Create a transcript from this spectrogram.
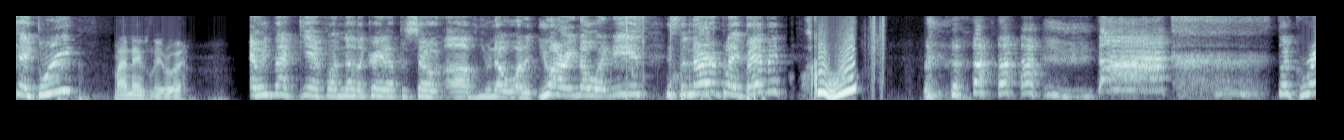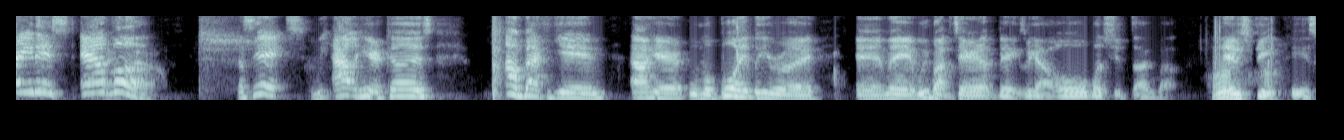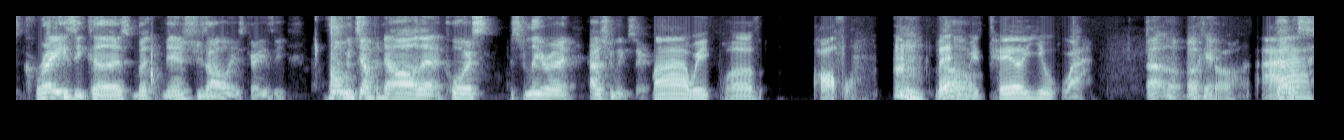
Vice Rockman 3K3. My name's Leroy. And we back again for another great episode of You Know What It You already know what it is. It's the nerd play, baby. School. ah, the greatest ever. That's it. We out here, cuz I'm back again out here with my boy Leroy. And man, we about to tear it up today because we got a whole bunch of shit to talk about. The industry is crazy, cuz, but the industry's always crazy. Before we jump into all that, of course, Mr. Leroy, how was your week, sir? My week was awful. Let Oh. me tell you why. Uh oh. Okay. So I us.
